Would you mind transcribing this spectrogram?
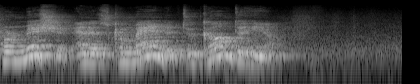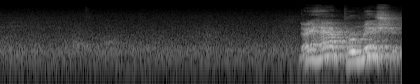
permission and is commanded to come to Him. They have permission.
